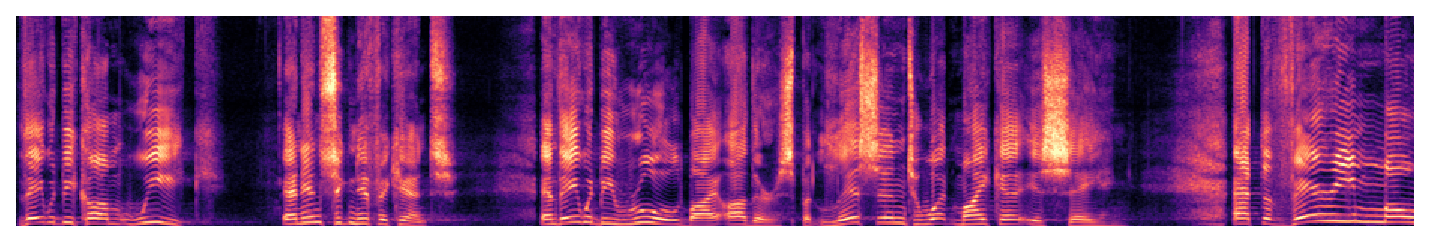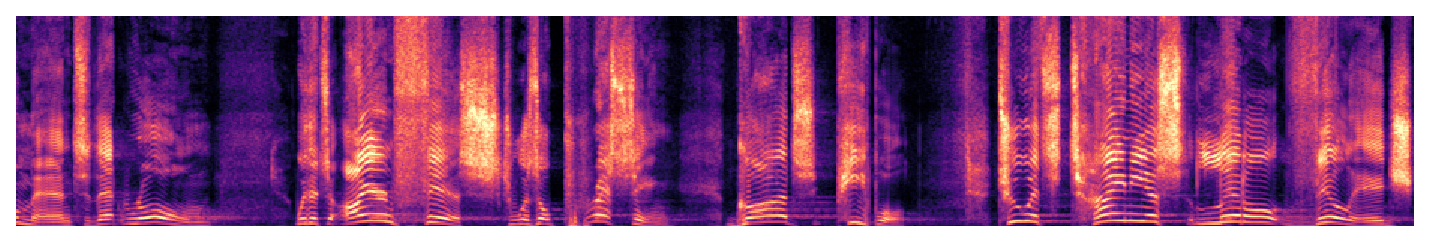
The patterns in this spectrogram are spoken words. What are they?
They would become weak and insignificant, and they would be ruled by others. But listen to what Micah is saying. At the very moment that Rome, with its iron fist, was oppressing God's people to its tiniest little village,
